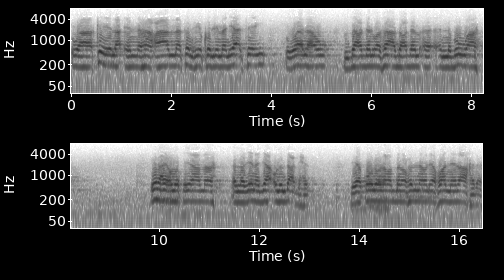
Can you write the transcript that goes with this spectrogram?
وقيل إنها عامة في كل من يأتي ولو بعد الوفاء بعد النبوة إلى يوم القيامة الذين جاءوا من بعدهم. يقولون ربنا اغفر لنا ولإخواننا إلى آخره.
